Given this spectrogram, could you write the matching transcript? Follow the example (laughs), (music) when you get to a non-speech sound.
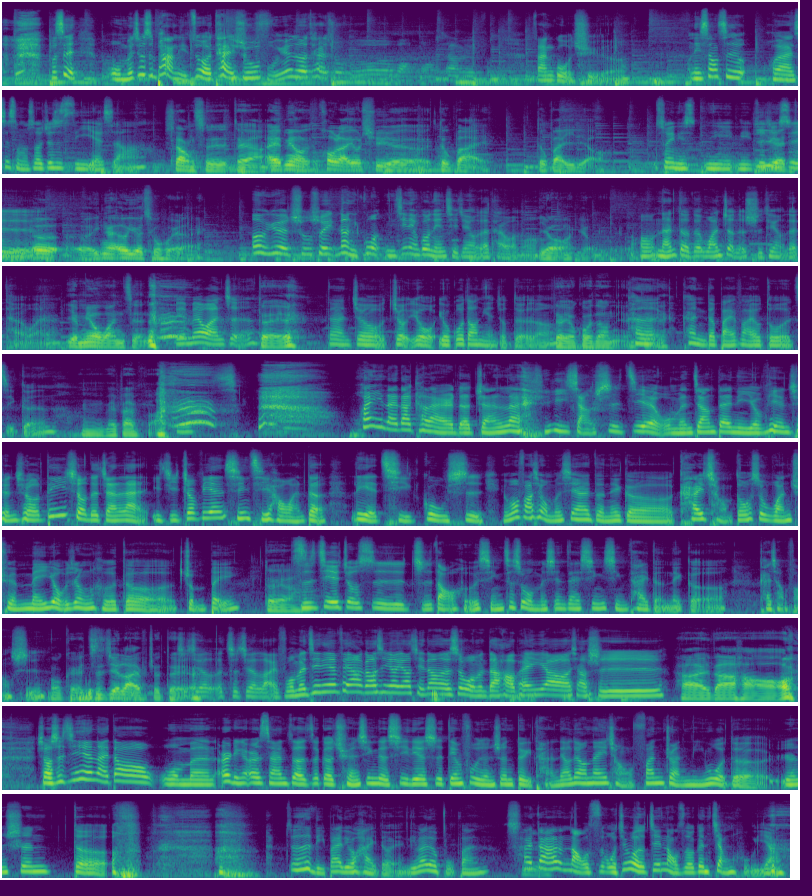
(laughs) 不是，我们就是怕你坐的太舒服，因为坐的太舒服，往往下面翻过去了。你上次回来是什么时候？就是 CES 啊。上次对啊，哎没有，后来又去了杜拜，杜拜医疗。所以你你你最近是二呃，应该二月初回来。二月初，所以那你过你今年过年期间有在台湾吗？有有有有。哦，难得的完整的十天有在台湾。也没有完整。(laughs) 也没有完整。对。但就就有有过到年就对了。对，有过到年。看看你的白发又多了几根。(laughs) 嗯，没办法。(laughs) 欢迎来到克莱尔的展览异想世界，我们将带你游遍全球第一手的展览，以及周边新奇好玩的猎奇故事。有没有发现我们现在的那个开场都是完全没有任何的准备？对啊，直接就是指导核心，这是我们现在新形态的那个。开场方式，OK，直接 live 就对，直接直接 live。我们今天非常高兴，又邀请到的是我们的好朋友小石。嗨，大家好，小石今天来到我们二零二三的这个全新的系列是颠覆人生对谈，聊聊那一场翻转你我的人生的，(laughs) 就是礼拜六害的，哎，礼拜六补班，害大家的脑子，我觉得我今天脑子都跟浆糊一样。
